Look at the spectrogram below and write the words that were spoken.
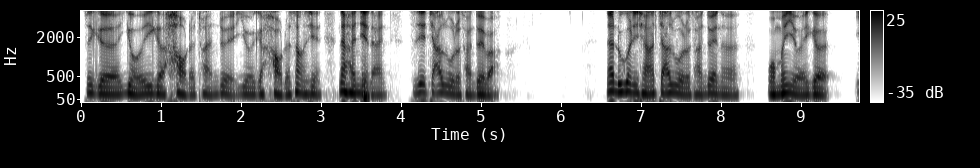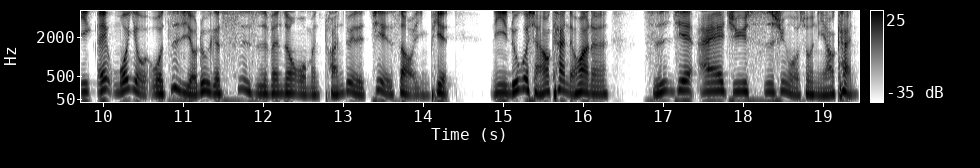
这个有一个好的团队，有一个好的上线，那很简单，直接加入我的团队吧。那如果你想要加入我的团队呢，我们有一个一哎，我有我自己有录一个四十分钟我们团队的介绍影片，你如果想要看的话呢，直接 I G 私信我说你要看，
